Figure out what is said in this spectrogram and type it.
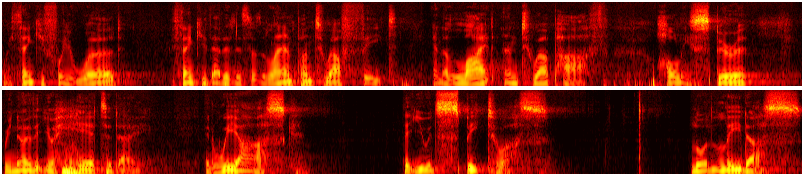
we thank you for your word. We thank you that it is a lamp unto our feet and a light unto our path. Holy Spirit, we know that you're here today, and we ask that you would speak to us. Lord, lead us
